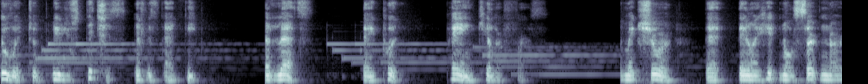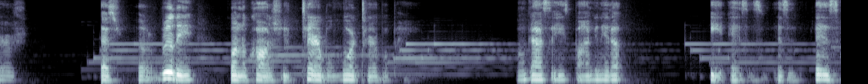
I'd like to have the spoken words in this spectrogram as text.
through it to give you stitches if it's that deep, unless they put painkiller first to make sure that they don't hit no certain nerves that's uh, really going to cause you terrible, more terrible pain. When God said He's binding it up, He is is is, is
